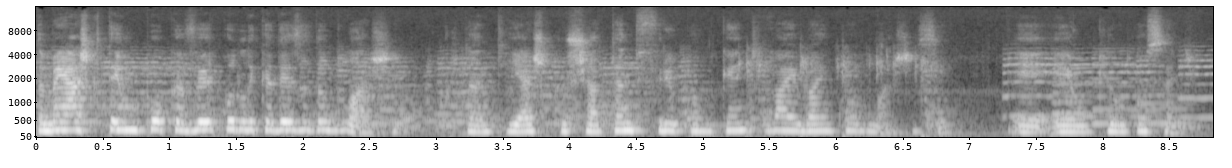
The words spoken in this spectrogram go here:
Também acho que tem um pouco a ver com a delicadeza da bolacha. Portanto, e acho que o chá, tanto frio como quente, vai bem com a bolacha, sim. É, é o que eu aconselho.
